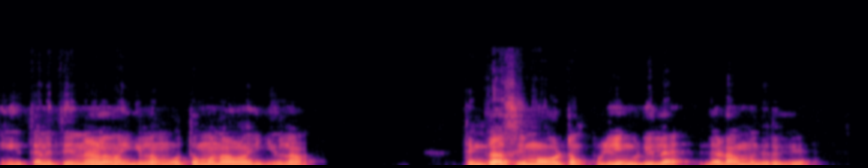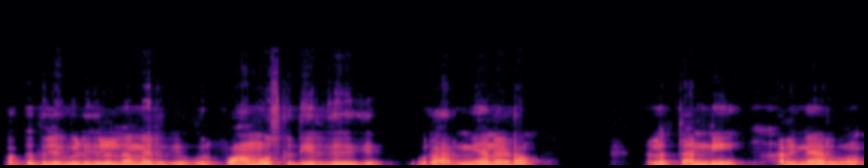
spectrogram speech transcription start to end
நீங்கள் தனித்தனியாலும் வாங்கிக்கலாம் மொத்தமானாலும் வாங்கிக்கலாம். தென்காசி மாவட்டம் புளியங்குடியில் இந்த இடம் அமைஞ்சிருக்கு. பக்கத்தில் வீடுகள் எல்லாமே இருக்குது ஒரு ஃபார்ம் ஹவுஸ் கட்டி இருக்கிறதுக்கு ஒரு அருமையான இடம். நல்ல தண்ணி அருமையாக இருக்கும்.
